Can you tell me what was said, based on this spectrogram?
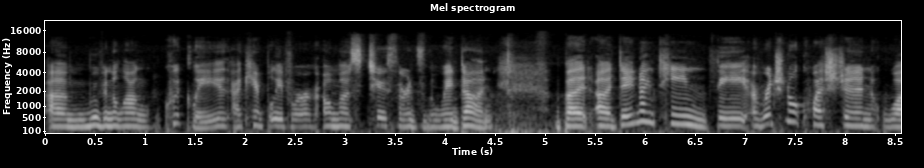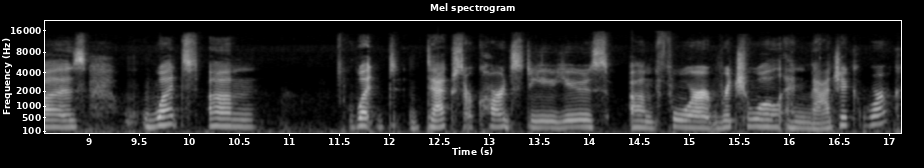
um, moving along quickly. I can't believe we're almost two thirds of the way done. But uh, day 19, the original question was what. Um, what decks or cards do you use um, for ritual and magic work?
